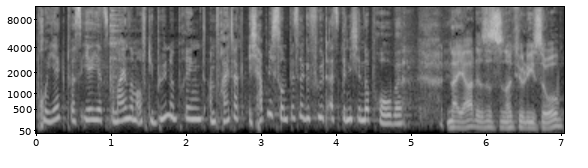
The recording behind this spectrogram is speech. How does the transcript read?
Projekt, was ihr jetzt gemeinsam auf die Bühne bringt. Am Freitag, ich habe mich so ein bisschen gefühlt, als bin ich in der Probe. Naja, das ist natürlich so.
